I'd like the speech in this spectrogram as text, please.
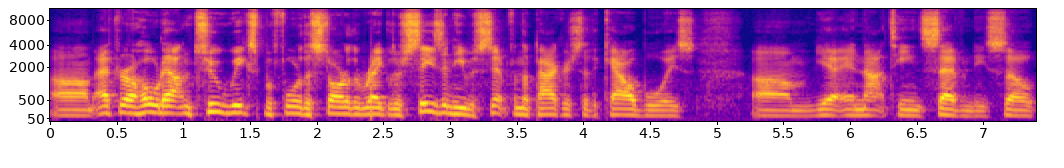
um, after a holdout in two weeks before the start of the regular season, he was sent from the Packers to the Cowboys. Um, yeah, in 1970. So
